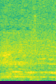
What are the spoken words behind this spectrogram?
Yeah.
